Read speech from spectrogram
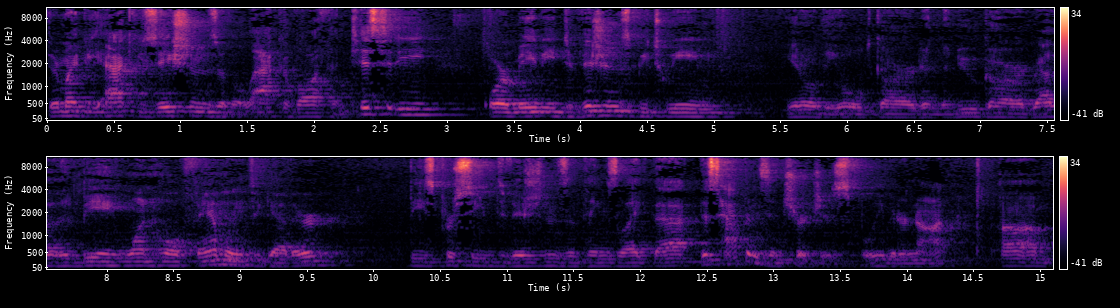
there might be accusations of a lack of authenticity or maybe divisions between you know the old guard and the new guard rather than being one whole family together these perceived divisions and things like that. This happens in churches believe it or not. Um,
